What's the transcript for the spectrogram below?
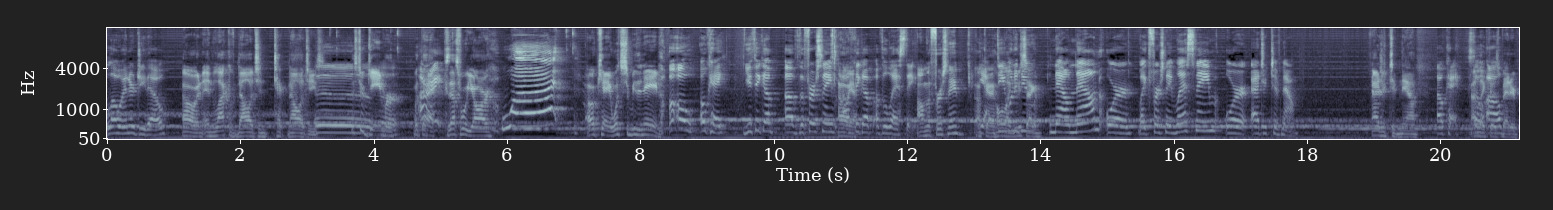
Low energy though. Oh, and, and lack of knowledge and technologies. let's do gamer. What the heck? right. Because that's what we are. What? Okay, what should be the name? Uh oh. Okay. You think of, of the first name. I'll Oh, yeah. think of, of the last name. I'm the first name? Okay, yeah. Do you want to do me a second. noun noun or like first name last name or adjective noun? Adjective noun. Okay. So like those will better.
